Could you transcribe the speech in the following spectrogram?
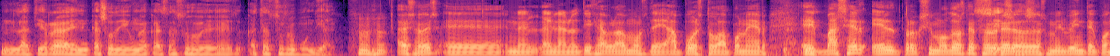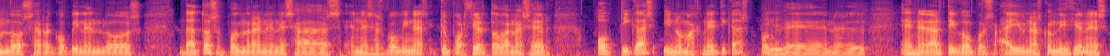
la Tierra en caso de una catástrofe, catástrofe mundial. Eso es. eh, en, el- en la noticia hablábamos de ha puesto, va a poner. eh, va a ser el próximo 2 de Sí, febrero es. de 2020 cuando se recopilen los datos. Se pondrán en esas, en esas bobinas que, por cierto, van a ser ópticas y no magnéticas porque en el en el Ártico pues hay unas condiciones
